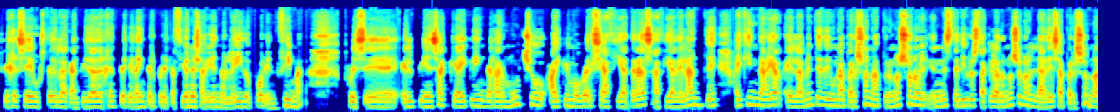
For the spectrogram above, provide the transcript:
Fíjese usted la cantidad de gente que da interpretaciones habiendo leído por encima. Pues eh, él piensa que hay que indagar mucho, hay que moverse hacia atrás, hacia adelante, hay que indagar en la mente de una persona, pero no solo en este libro está claro, no solo en la de esa persona,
